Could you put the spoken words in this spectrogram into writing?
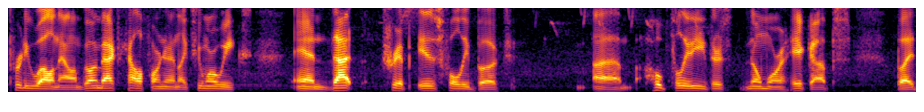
pretty well now. I'm going back to California in like 2 more weeks and that trip is fully booked. Um, hopefully there's no more hiccups, but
